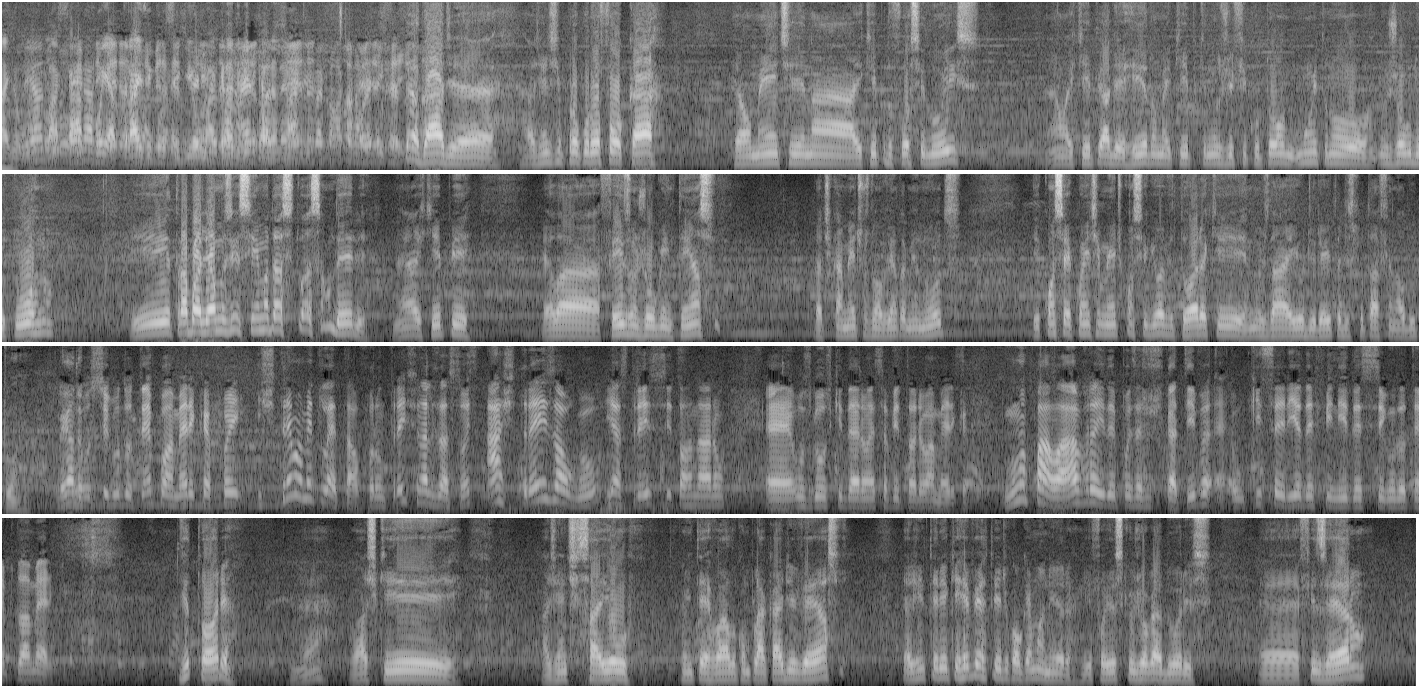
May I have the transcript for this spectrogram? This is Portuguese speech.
No placar, foi atrás e conseguiu uma grande vitória, né? Verdade, é, a gente procurou focar realmente na equipe do Força e Luz, é uma equipe aguerrida, uma equipe que nos dificultou muito no, no jogo do turno e trabalhamos em cima da situação dele. Né? A equipe ela fez um jogo intenso, praticamente os 90 minutos, e consequentemente conseguiu a vitória que nos dá aí o direito a disputar a final do turno. Leandro. No segundo tempo, o América foi extremamente letal. Foram três finalizações, as três ao gol e as três se tornaram é, os gols que deram essa vitória ao América. Em uma palavra e depois a justificativa, é, o que seria definido esse segundo tempo do América? Vitória. Né? Eu acho que a gente saiu para o intervalo com placar diverso e a gente teria que reverter de qualquer maneira. E foi isso que os jogadores é, fizeram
